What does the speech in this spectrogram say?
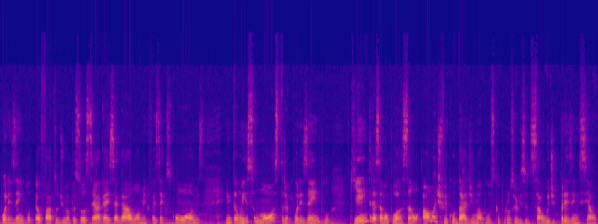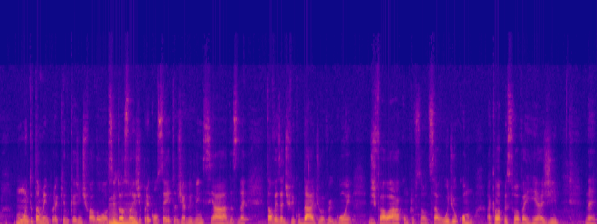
por exemplo, é o fato de uma pessoa ser HSH, um homem que faz sexo com homens. Então isso mostra, por exemplo, que entre essa população há uma dificuldade em uma busca por um serviço de saúde presencial, muito também por aquilo que a gente falou, situações uhum. de preconceito já vivenciadas, né? Talvez a dificuldade ou a vergonha de falar com um profissional de saúde ou como aquela pessoa vai reagir. Né?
